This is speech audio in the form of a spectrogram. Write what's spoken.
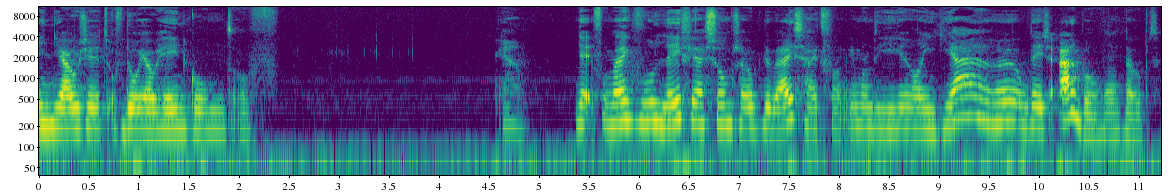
in jou zit of door jou heen komt. Of ja. ja, voor mijn gevoel leef jij soms ook de wijsheid van iemand die hier al jaren op deze aardbol rondloopt.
